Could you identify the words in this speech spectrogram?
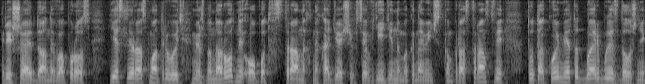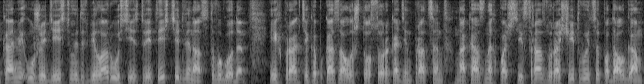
решают данный вопрос. Если рассматривать международный опыт в странах, находящихся в едином экономическом пространстве, то такой метод борьбы с должниками уже действует в Беларуси с 2012 года. Их практика показала, что 41% наказанных почти сразу рассчитываются по долгам.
